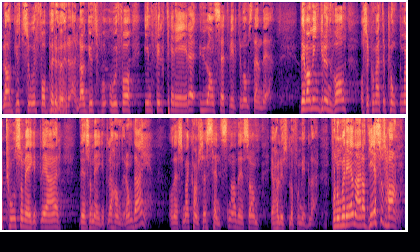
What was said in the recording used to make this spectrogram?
La Guds ord få berøre. La Guds ord få infiltrere uansett hvilken omstendighet. Det var min grunnvoll. Og så kommer jeg til punkt nummer to, som egentlig er det som egentlig handler om deg. Og det som er kanskje essensen av det som jeg har lyst til å formidle. For nummer én er at Jesus har den.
